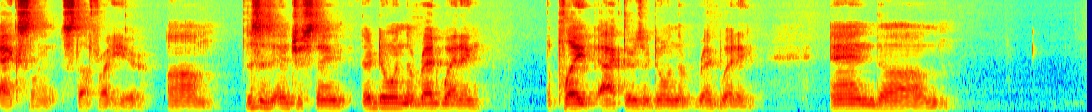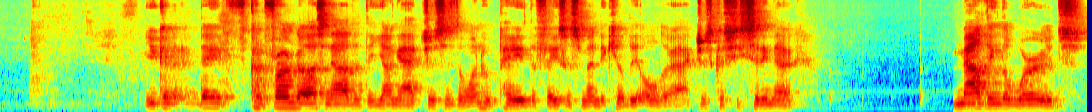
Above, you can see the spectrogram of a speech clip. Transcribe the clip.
Excellent stuff right here. Um, this is interesting. They're doing the Red Wedding. The play actors are doing the Red Wedding, and um, you can. They've confirmed to us now that the young actress is the one who paid the faceless men to kill the older actress because she's sitting there mouthing the words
